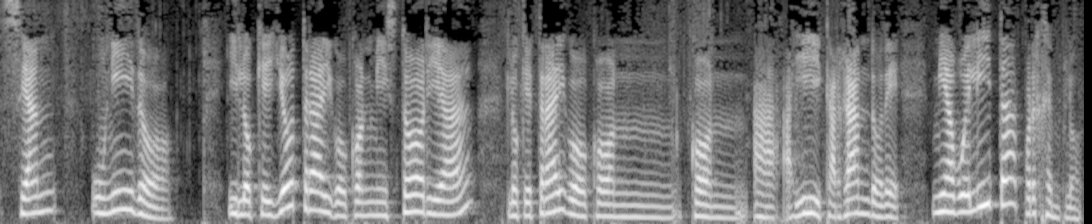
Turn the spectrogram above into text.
se han unido y lo que yo traigo con mi historia, lo que traigo con, con ahí cargando de mi abuelita, por ejemplo,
